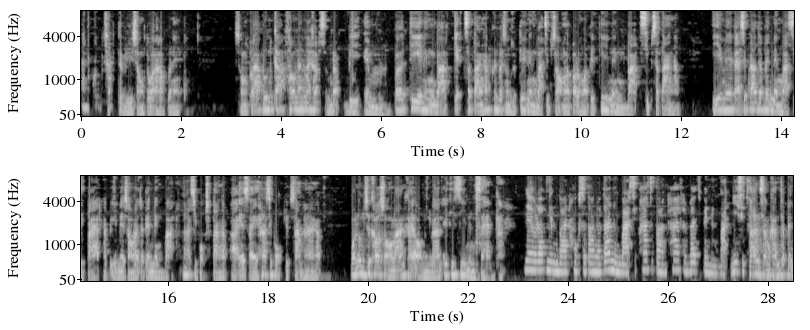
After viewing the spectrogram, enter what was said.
ปันผลครัค่ะบจะมีสองตัวครับวันนี้ส่งกราฟลุ้นกลับเท่านั้นนะครับสำหรับ BM เปิดที่1บาท7สตางค์ครับ ขึ้นไปสูงสุดที่1บาท12 แล้วก็ลงมาปิดที่1บาท10 สตางค์ครับ EMA 89 จะเป็น1บาท18 ครับ EMA 200 จะเป็น1บาท56 สตางค์ครับ RSI 56.35 ครับวอลุ่มซื้อเข้า 2 ล้านขายออก 1 ล้าน ATC 1แสนครับ แนวรับ 1 บาท 6 สตางค์แนวต้าน1บาท 15 สตางค์ถ้าทำได้จะเป็น 1 บาท 20สตาต้างนค์สำคัญจะเป็น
